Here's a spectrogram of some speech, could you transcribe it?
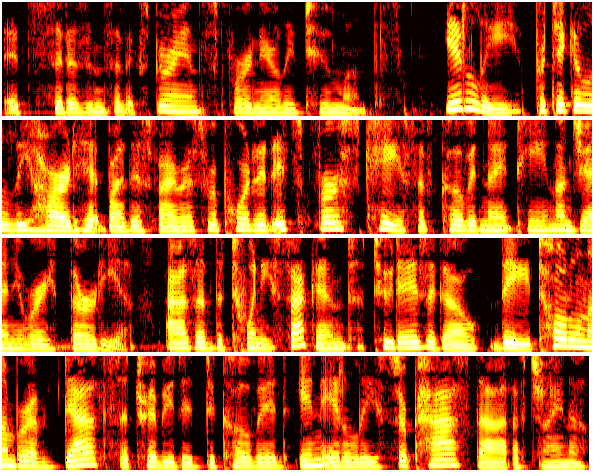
its citizens have experienced for nearly two months. Italy, particularly hard hit by this virus, reported its first case of COVID 19 on January 30th. As of the 22nd, two days ago, the total number of deaths attributed to COVID in Italy surpassed that of China.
